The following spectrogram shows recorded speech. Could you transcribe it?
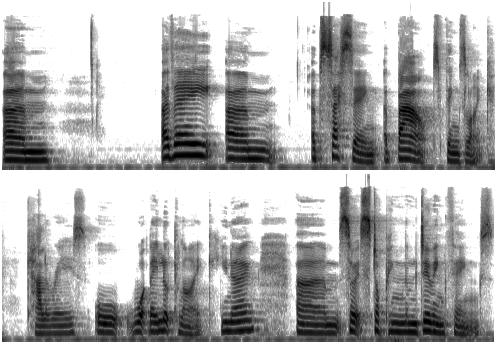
Um, are they um, obsessing about things like calories or what they look like, you know? Um, so it's stopping them doing things.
